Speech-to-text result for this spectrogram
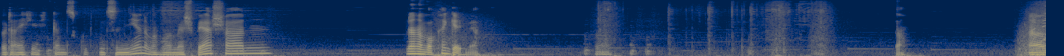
Sollte eigentlich ganz gut funktionieren. Dann machen wir mehr Sperrschaden. Und dann haben wir auch kein Geld mehr. So. so. Ähm.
